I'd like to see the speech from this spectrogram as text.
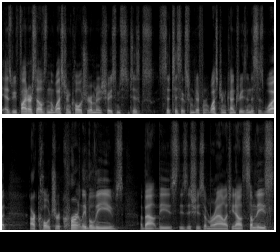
as we find ourselves in the Western culture, I'm going to show you some statistics, statistics from different Western countries, and this is what our culture currently believes about these, these issues of morality. Now, some of these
